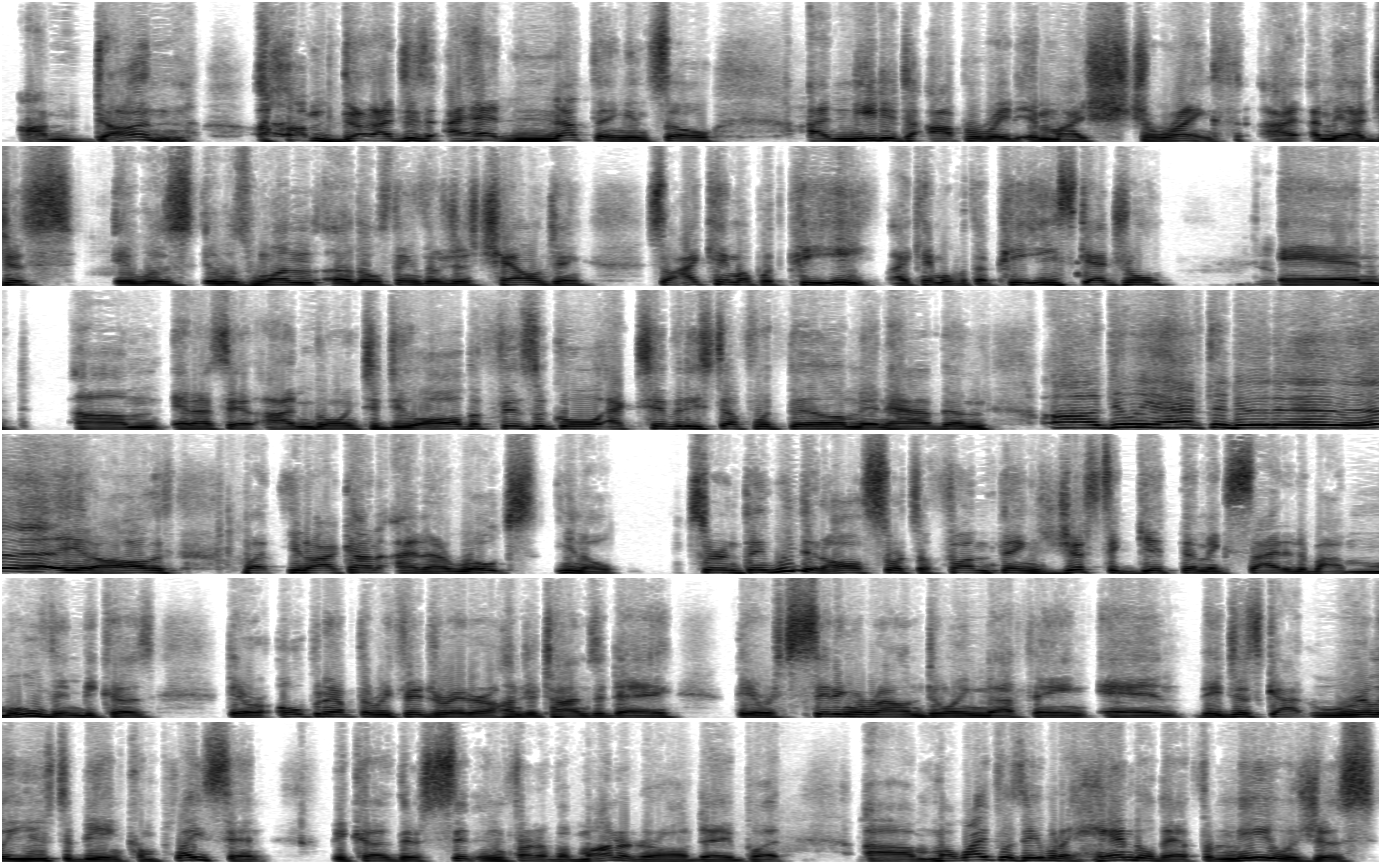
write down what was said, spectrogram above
I'm done. I'm done. I just I had nothing, and so I needed to operate in my strength. I, I mean, I just it was it was one of those things that was just challenging. So I came up with PE. I came up with a PE schedule, yep. and um, and I said I'm going to do all the physical activity stuff with them and have them. Oh, do we have to do this? Uh, you know all this, but you know I kind of and I wrote you know certain things. We did all sorts of fun things just to get them excited about moving because they were opening up the refrigerator 100 times a day. They were sitting around doing nothing, and they just got really used to being complacent because they're sitting in front of a monitor all day. But um, my wife was able to handle that. For me, it was just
